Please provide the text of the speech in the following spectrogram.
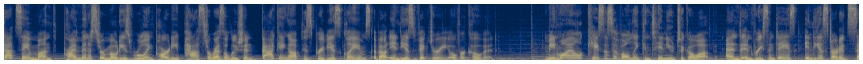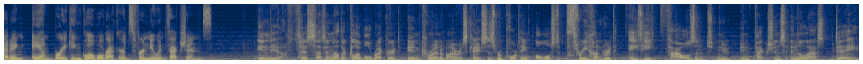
That same month, Prime Minister Modi's ruling party passed a resolution backing up his previous claims about India's victory over COVID. Meanwhile, cases have only continued to go up, and in recent days, India started setting and breaking global records for new infections. India has set another global record in coronavirus cases, reporting almost 380,000 new infections in the last day.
